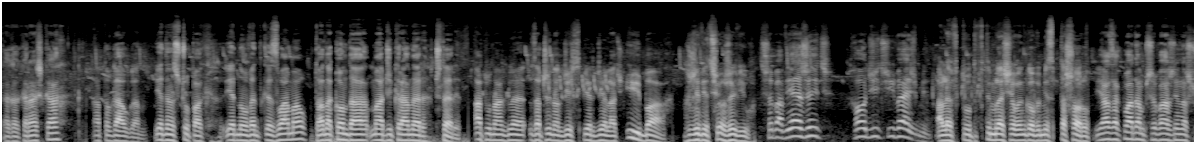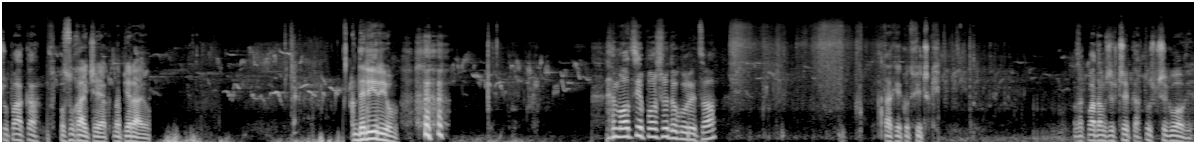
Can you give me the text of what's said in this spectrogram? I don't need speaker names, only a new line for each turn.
Taka karaśka, a to gałgan. Jeden szczupak jedną wędkę złamał, to anakonda Magic Runner 4. A tu nagle zaczyna gdzieś spierdzielać i bach, żywiec się ożywił. Trzeba wierzyć, chodzić i weźmie. Ale w, tu, w tym lesie łęgowym jest ptaszorów. Ja zakładam przeważnie na szczupaka. Posłuchajcie jak napierają. Delirium. Emocje poszły do góry, co? Takie kotwiczki. Zakładam żywczyka tuż przy głowie.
